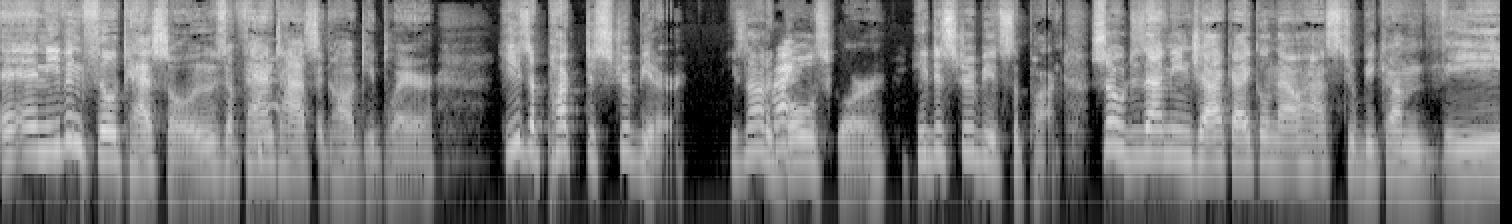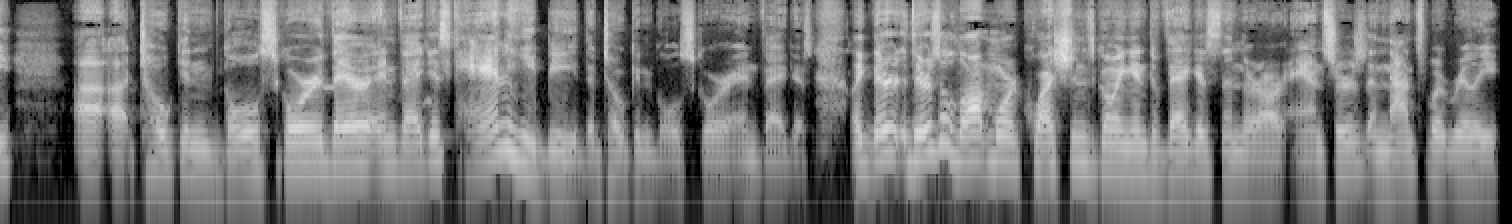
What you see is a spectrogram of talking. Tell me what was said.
And, and even Phil Kessel, who's a fantastic hockey player, he's a puck distributor. He's not a right. goal scorer. He distributes the puck. So does that mean Jack Eichel now has to become the uh, a token goal scorer there in Vegas? Can he be the token goal scorer in Vegas? Like there, there's a lot more questions going into Vegas than there are answers, and that's what really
